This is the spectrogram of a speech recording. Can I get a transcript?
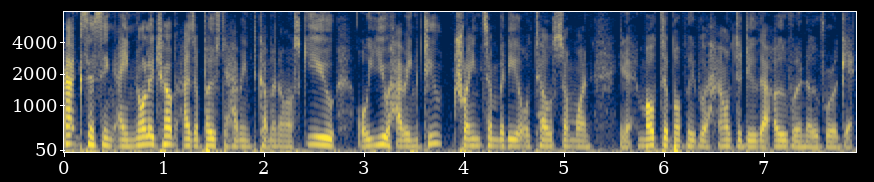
accessing a knowledge hub as opposed to having to come and ask you or you having to train somebody or tell someone you know multiple people how to do that over and over again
